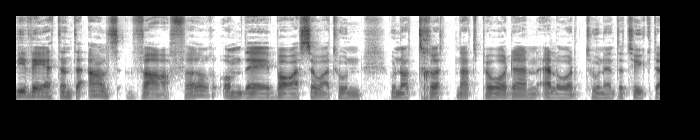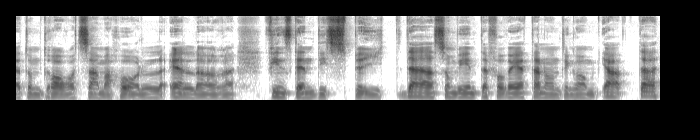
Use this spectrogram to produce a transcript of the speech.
Vi vet inte alls varför, om det är bara så att hon, hon har tröttnat på den eller att hon inte tyckte att de drar åt samma håll eller finns det en dispyt där som vi inte får veta någonting om. Ja, det,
